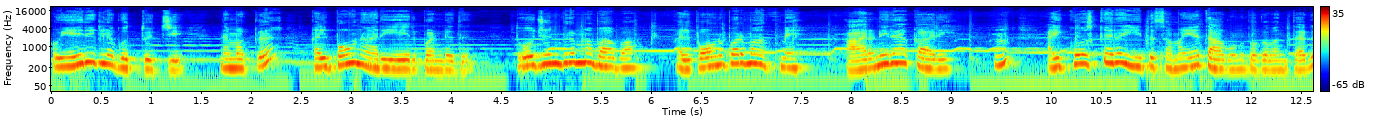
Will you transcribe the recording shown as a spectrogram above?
ಅವು ಏರಿಗ್ಲ ಗೊತ್ತುಜ್ಜಿ ಕಲ್ಪೌನಾರಿ ಏರ್ ಪಂಡದು ತೋಜುನ್ ಬ್ರಹ್ಮ ಬಾಬಾ ಕಲ್ಪೌನು ಪರಮಾತ್ಮೆ ಆರ ನಿರಾಕಾರಿ ಹ್ಞೂ ಐಕೋಸ್ಕರ ಈತ ಸಮಯ ತಾಗುಣು ಭಗವಂತಗ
